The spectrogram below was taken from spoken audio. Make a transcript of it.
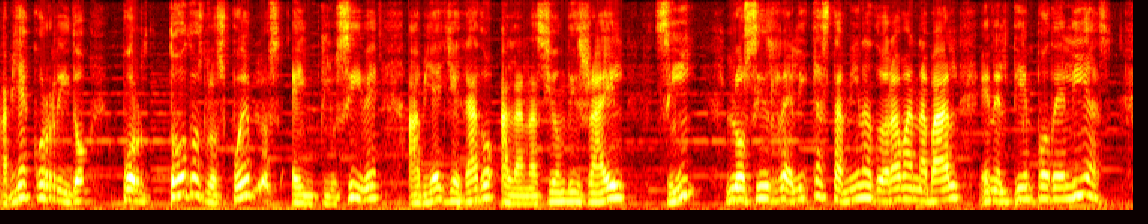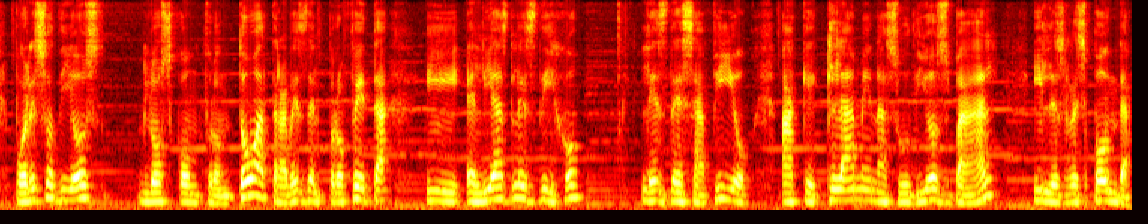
había corrido por todos los pueblos e inclusive había llegado a la nación de Israel. Sí, los israelitas también adoraban a Baal en el tiempo de Elías. Por eso Dios los confrontó a través del profeta y Elías les dijo, les desafío a que clamen a su Dios Baal y les responda,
